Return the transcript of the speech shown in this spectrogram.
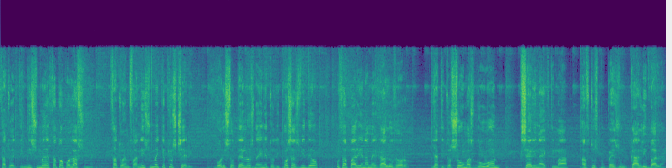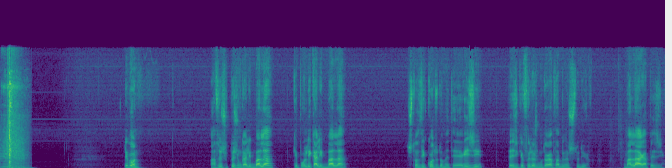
Θα το εκτιμήσουμε, θα το απολαύσουμε. Θα το εμφανίσουμε και ποιος ξέρει. Μπορεί στο τέλος να είναι το δικό σας βίντεο που θα πάρει ένα μεγάλο δώρο. Γιατί το show must go on ξέρει να εκτιμά αυτούς που παίζουν καλή μπάλα. Λοιπόν, αυτούς που παίζουν καλή μπάλα και πολύ καλή μπάλα στο δικό του το μετερίζει παίζει και ο φίλος μου τώρα που θα μπει μέσα στο στούντιο. Μπαλάρα παίζει.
